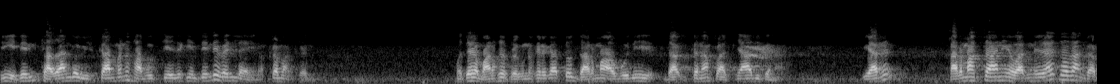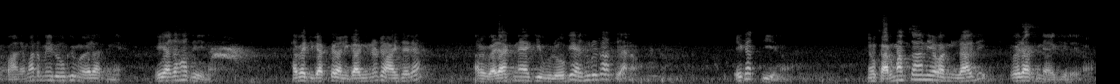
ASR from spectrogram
ඉතින් ඉතින් තදංග විස්කම්මන සමුච්ඡේදකින් දෙන්නේ වෙල්ලා එනවා ක්‍රමක්‍රම. මොකද මනස ප්‍රගුණ කරගත්තොත් ධර්ම අවබෝධයේ දක්ෂණ ප්‍රඥාධිකන. යාර කර්මස්ථානීය වර්ණයලා තදංග ප්‍රහාණය. මට මේ ලෝකෙම වැඩක් නැහැ. ඒ අදහස එනවා. හැබැයි ටිකක් වෙලා නිකන් ඉන්නකොට ආයෙසරයක් අර වැඩක් නැහැ කියපු ලෝකේ ඇසුරටත් යනවා. ඒකක් තියෙනවා. නෝ කර්මස්ථානීය වර්ණලාදී වැඩක් නැහැ කියලා එනවා.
